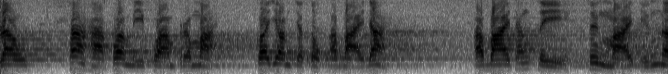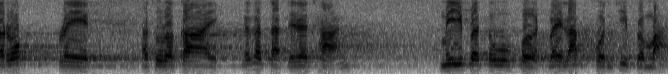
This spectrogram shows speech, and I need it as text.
เราถ้าหากว่ามีความประมาทก็ย่อมจะตกอบายได้ อบายทั้งสี่ซึ่งหมายถึงนรก เปรต อสุรกาย และก็สัตว์เดรัจฉาน มีประตูเปิดไว้รับคนที่ประมาท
